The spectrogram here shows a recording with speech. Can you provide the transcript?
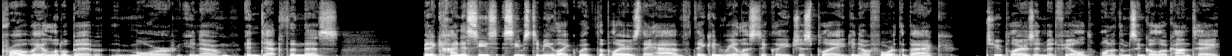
probably a little bit more, you know, in depth than this. But it kind of seems seems to me like with the players they have, they can realistically just play, you know, four at the back, two players in midfield. One of them's N'Golo Kanté,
